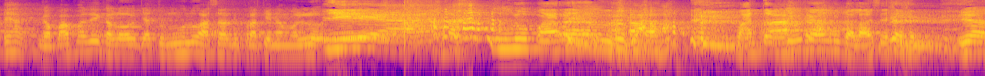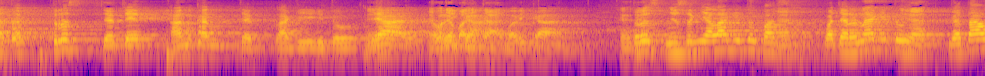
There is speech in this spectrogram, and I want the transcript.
ya nggak apa-apa deh kalau jatuh mulu asal diperhatiin sama lu. Iya. lu parah lu. Mantap juga lu balasnya. Iya, te- terus chat chat, anu kan chat lagi gitu. Iya. Ya, Ya udah balikan. balikan. Ya udah. Terus nyesengnya lagi tuh pas Eh. pacaran lagi tuh. Iya. Nggak tahu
